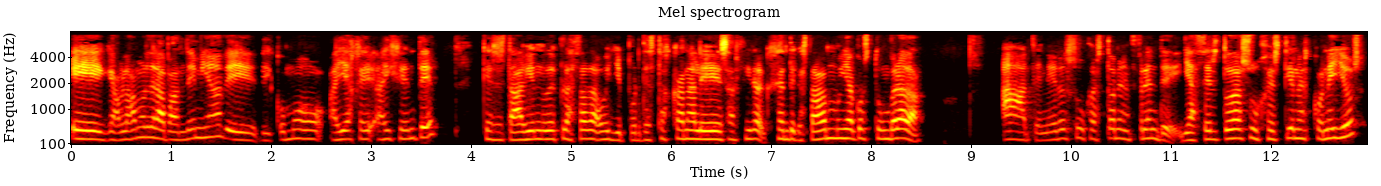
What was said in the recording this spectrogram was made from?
que hablábamos de la pandemia, de, cómo hay, hay gente que se estaba viendo desplazada, oye, por de estos canales, al final, gente que estaba muy acostumbrada a tener su gestor enfrente y hacer todas sus gestiones con ellos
